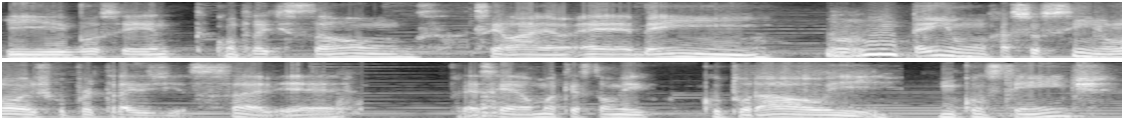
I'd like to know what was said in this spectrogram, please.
e você entra em contradição, sei lá, é, é bem. Não, não tem um raciocínio lógico por trás disso, sabe? É, parece que é uma questão meio cultural e inconsciente,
